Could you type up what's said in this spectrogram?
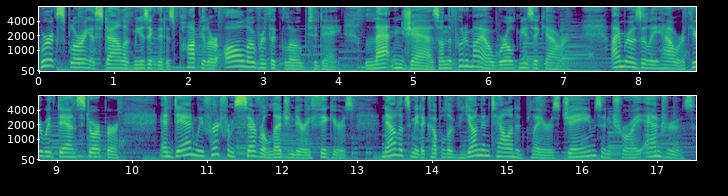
We're exploring a style of music that is popular all over the globe today Latin jazz on the Putumayo World Music Hour. I'm Rosalie Howarth here with Dan Storper. And Dan, we've heard from several legendary figures. Now let's meet a couple of young and talented players, James and Troy Andrews.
